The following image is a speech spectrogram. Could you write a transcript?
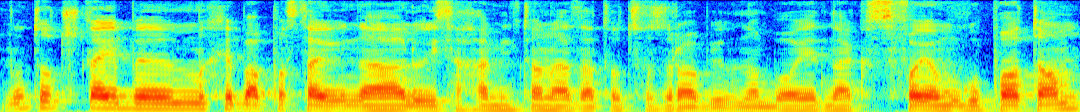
no to tutaj bym chyba postawił na Louisa Hamiltona za to, co zrobił, no bo jednak swoją głupotą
